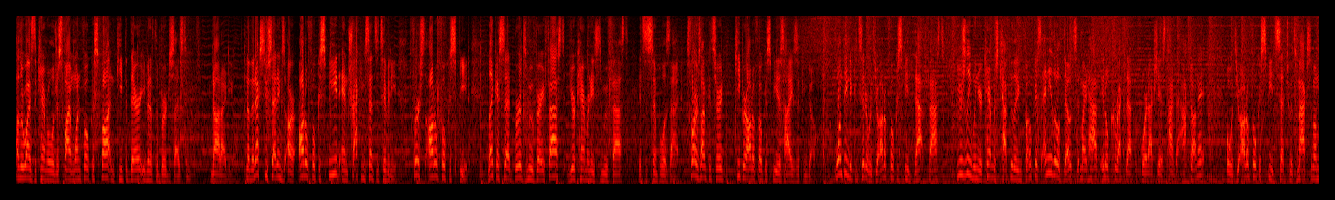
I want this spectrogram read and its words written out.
Otherwise the camera will just find one focus spot and keep it there even if the bird decides to move. Not ideal. Now the next two settings are autofocus speed and tracking sensitivity. First, autofocus speed. Like I said, birds move very fast, your camera needs to move fast. It's as simple as that. As far as I'm concerned, keep your autofocus speed as high as it can go. One thing to consider with your autofocus speed that fast, usually when your camera's calculating focus, any little doubts it might have, it'll correct that before it actually has time to act on it. But with your autofocus speed set to its maximum,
